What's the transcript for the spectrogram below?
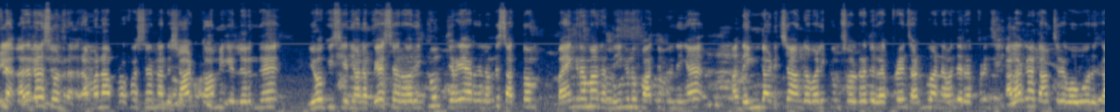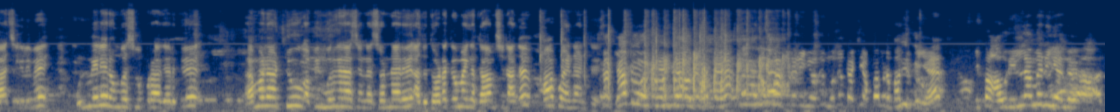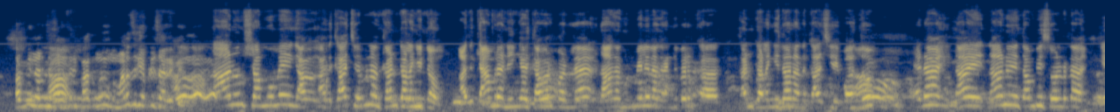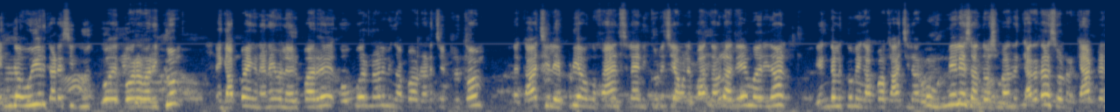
இல்ல அததான் சொல்றேன். ரமணா ப்ரொஃபசர் அந்த ஷார்ட் காமிக்கல இருந்து யோகி சரியான பேசுற வரைக்கும் திரையரங்குல வந்து சத்தம் பயங்கரமா அதை நீங்களும் பார்த்துட்டு இருந்தீங்க. அந்த இங்க அடிச்சா அங்க வலிக்கும் சொல்றது ரெஃபரன்ஸ் அன்பு அண்ணன் வந்து ரெஃபரன்ஸ் அழகா காமிச்சிற ஒவ்வொரு காட்சிகளுமே உண்மையிலேயே ரொம்ப சூப்பராக இருக்கு. ரமணா டூ அப்படின்னு முருகதாஸ் என்ன சொன்னாரு அது தொடக்கமா இங்க காமிச்சிட்டாங்க. பாப்போம் என்னன்ட்டு. சார், கேப்டன் ஒருத்தர் வந்து அவர் படத்தை அப்பா கூட நீங்க வந்து முதல் காட்சி அப்பா கூட பாத்துருப்பீங்க இப்ப அவர் இல்லாம நீங்க அந்த சப்மின் பார்க்கும்போது உங்க மனசுக்கு எப்படி சார் இருக்கு? நானும் ஷம்முமே இங்க அந்த காட்சி எடுத்து நாங்க கண் கலங்கிட்டோம். அது கேமரா நீங்க கவர் பண்ணல. நாங்க உண்மையிலேயே நாங்க ரெண்டு பேரும் க- கண் கலங்கி தான் அந்த காட்சியை பார்த்தோம். ஏன்னா நான் நானும் என் தம்பி சொல்றேன் எங்க உயிர் கடைசி போற வரைக்கும் எங்க அப்பா எங்க நினைவுல இருப்பாரு. ஒவ்வொரு நாளும் எங்க அப்பாவை நினைச்சிட்டு இருக்கோம். இந்த காட்சியில எப்படி அவங்க ஃபேன்ஸ் எல்லாம் இன்னைக்கு துடிச்சு அவங்களை பார்த்தாங்களோ அதே மாதிரி தான் எங்களுக்கும் எங்க அப்பா காட்சியில இருக்கும் உண்மையிலேயே சந்தோஷமா இருந்து அதை தான் சொல்றேன் கேப்டன்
